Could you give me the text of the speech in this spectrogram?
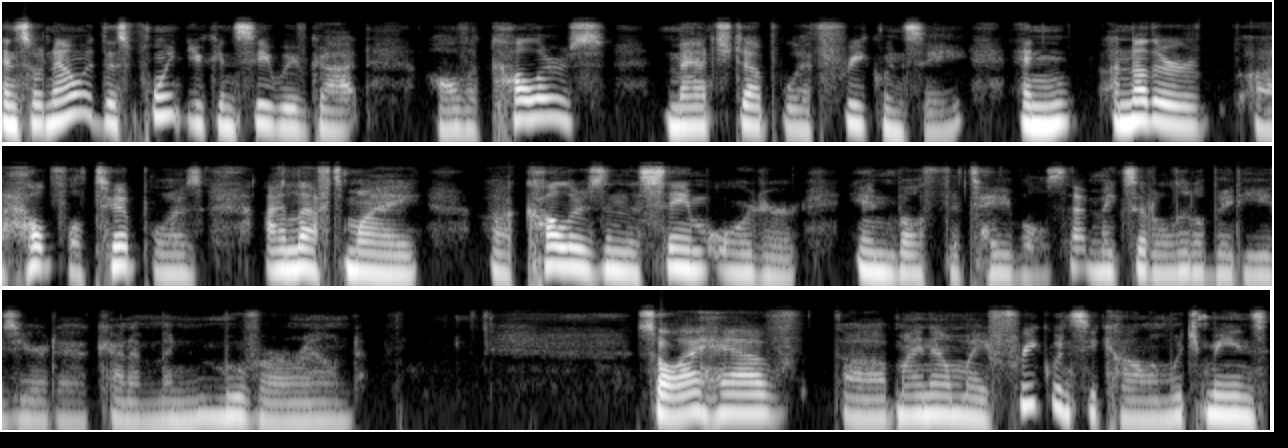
And so now at this point, you can see we've got all the colors matched up with frequency. And another uh, helpful tip was I left my uh, colors in the same order in both the tables. That makes it a little bit easier to kind of maneuver around. So I have uh, my now my frequency column, which means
